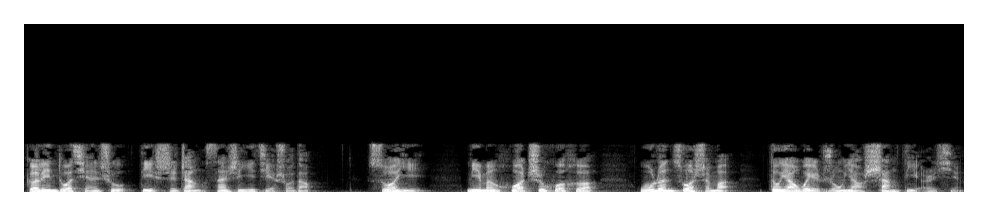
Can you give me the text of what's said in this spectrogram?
格林多前书第十章三十一节说道：“所以你们或吃或喝，无论做什么，都要为荣耀上帝而行。”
